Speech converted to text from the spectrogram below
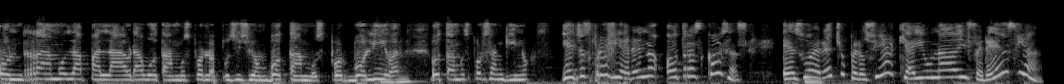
honramos la palabra, votamos por la oposición, votamos por Bolívar, uh -huh. votamos por Sanguino, y ellos prefieren otras cosas. Es su uh -huh. derecho, pero sí, aquí hay una diferencia.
